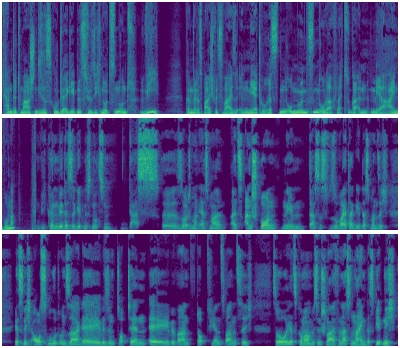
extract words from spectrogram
kann Dithmarschen dieses gute Ergebnis für sich nutzen und wie? Können wir das beispielsweise in mehr Touristen ummünzen oder vielleicht sogar in mehr Einwohner? Wie können wir das Ergebnis nutzen? Das äh, sollte man erstmal als Ansporn nehmen, dass es so weitergeht, dass man sich jetzt nicht ausruht und sagt, ey, wir sind Top 10, ey, wir waren Top 24, so, jetzt können wir ein bisschen schleifen lassen. Nein, das geht nicht.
